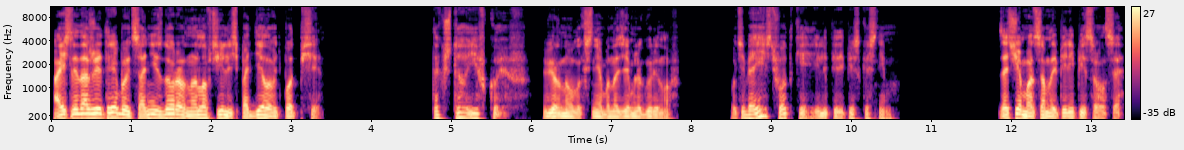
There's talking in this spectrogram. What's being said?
А если даже и требуется, они здорово наловчились подделывать подписи. — Так что, Евкоев? — вернул их с неба на землю Гуринов. У тебя есть фотки или переписка с ним? Зачем он со мной переписывался?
